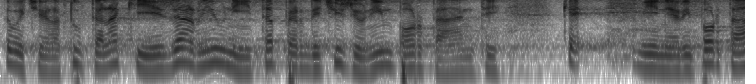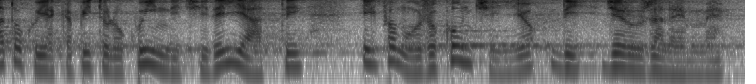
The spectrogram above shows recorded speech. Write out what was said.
dove c'era tutta la Chiesa riunita per decisioni importanti, che viene riportato qui al capitolo 15 degli Atti, il famoso concilio di Gerusalemme.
